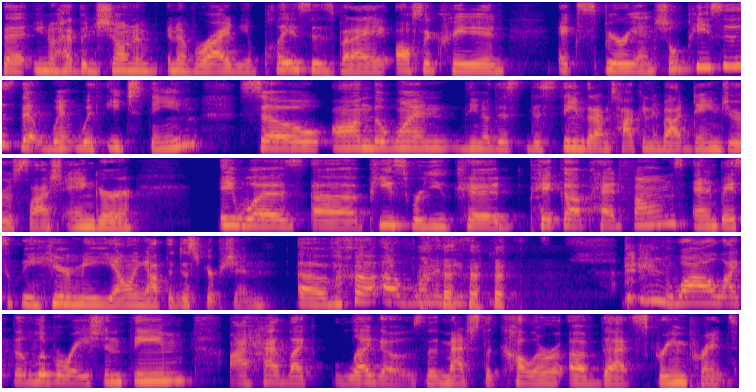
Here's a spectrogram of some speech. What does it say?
that, you know, have been shown in, in a variety of places, but I also created experiential pieces that went with each theme. So on the one, you know, this this theme that I'm talking about, danger slash anger, it was a piece where you could pick up headphones and basically hear me yelling out the description of of one of these while like the liberation theme, I had like Legos that matched the color of that screen print.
